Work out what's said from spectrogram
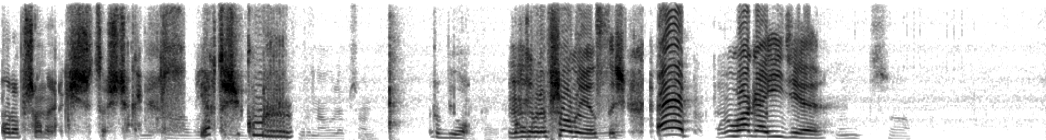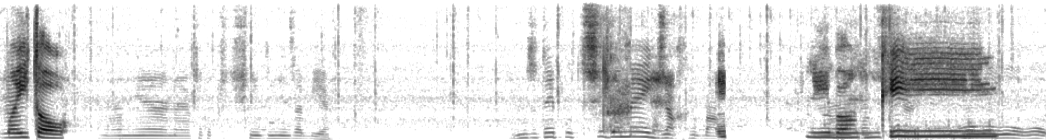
ulepszony jakiś czy coś, czekaj. Jak to się kur- Kurna ulepszony. Robiło. Czekaj, No ulepszony jesteś. E, uwaga, idzie. No i co? No i to. No nie, no ja tego przecież nigdy nie zabiję. No zadaję po 3 damage'a chyba. Nie Wow, wow, wow.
